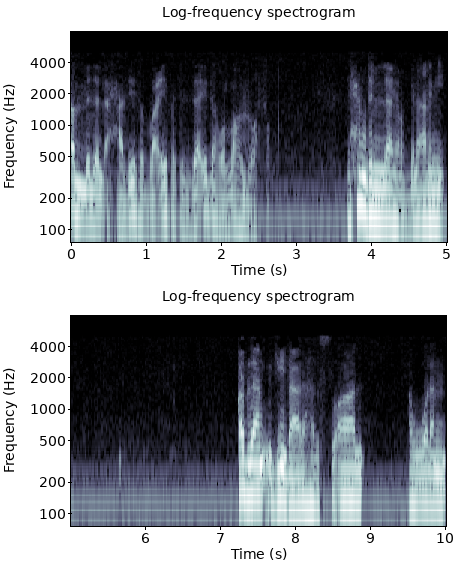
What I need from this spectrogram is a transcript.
أم من الأحاديث الضعيفة الزائدة؟ والله الموفق. الحمد لله رب العالمين. قبل أن أجيب على هذا السؤال أولا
